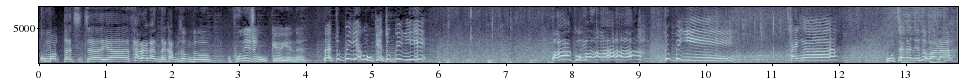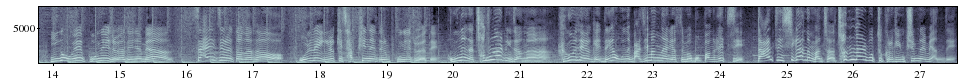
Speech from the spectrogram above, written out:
고맙다, 진짜. 야, 살아간다, 감성돔. 어, 보내주고 올게요, 얘는. 나 뚝배기 하고 올게, 뚝배기! 아, 고마워! 뚝배기! 잘 가! 오자가 돼서 와라. 이거 왜 보내줘야 되냐면, 사이즈를 떠나서 원래 이렇게 잡힌 애들은 보내줘야 돼. 오늘 나 첫날이잖아. 그걸 생각해. 내가 오늘 마지막 날이었으면 먹방을 했지. 나한테 시간은 많잖아. 첫날부터 그렇게 욕심내면 안 돼.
